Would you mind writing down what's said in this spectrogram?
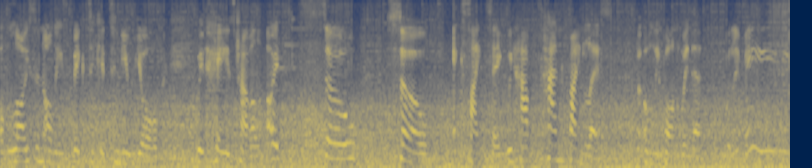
of Lois and Oli's big ticket to New York with Hays Travel. Oh, it's so, so exciting. We have 10 finalists, but only one winner. Will it be?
